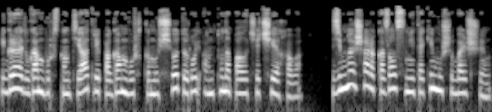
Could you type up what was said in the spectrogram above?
играет в Гамбургском театре по гамбургскому счету роль Антона Павловича Чехова. Земной шар оказался не таким уж и большим.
